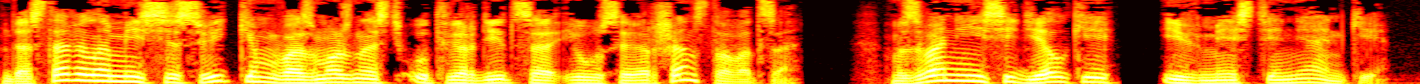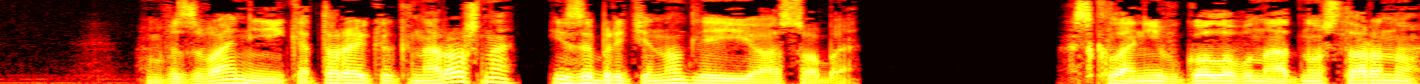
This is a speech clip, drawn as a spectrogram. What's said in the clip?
доставила миссис Виккем возможность утвердиться и усовершенствоваться в звании сиделки и вместе няньки, в звании, которое, как нарочно, изобретено для ее особы. Склонив голову на одну сторону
